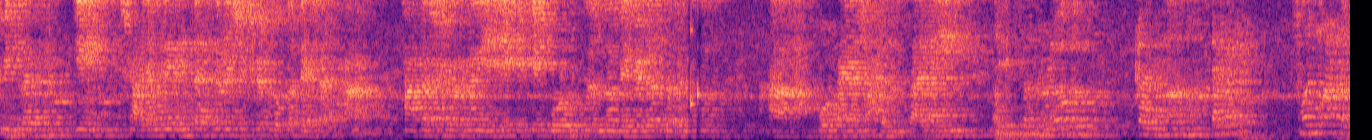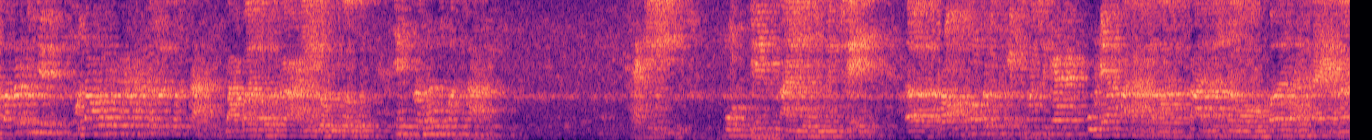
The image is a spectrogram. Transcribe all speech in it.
फिंगर गेम्स शाळेमध्ये घेतात सगळे शिक्षक लोक त्याच्यात हा? हात करणं एक एक एक बोट उचलणं वेगवेगळं करणं हा, बोटांच्या हालचाली हे सगळं करणं त्याला फन वाटतं बघा तुम्ही मुलाबरोबर असा करत बसा बाबा लोक आई लोक हे करत बसा. त्याची मोठे स्नायू हो, म्हणजे क्रॉस वॉटर स्किल्स म्हणजे काय? उड्या मारणं चालणं उभं राहता येणं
